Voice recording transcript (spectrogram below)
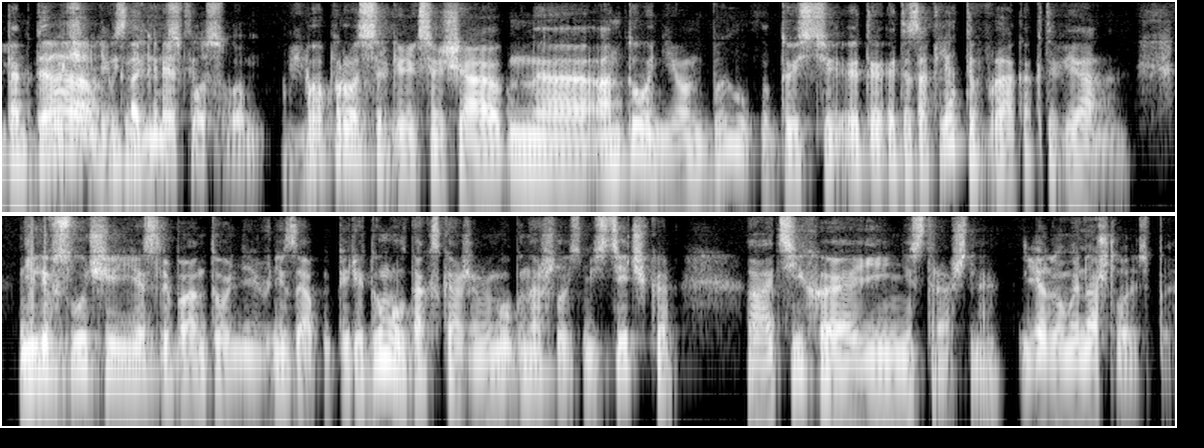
тогда очень возникает способом. Вопрос, Сергей Александрович, а, а Антоний, он был, то есть это, это заклятый враг Октавиана? Или в случае, если бы Антоний внезапно передумал, так скажем, ему бы нашлось местечко а, тихое и не страшное? Я думаю, нашлось бы.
